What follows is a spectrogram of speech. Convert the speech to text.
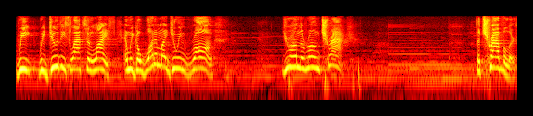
We, we do these laps in life and we go, What am I doing wrong? You're on the wrong track. The traveler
